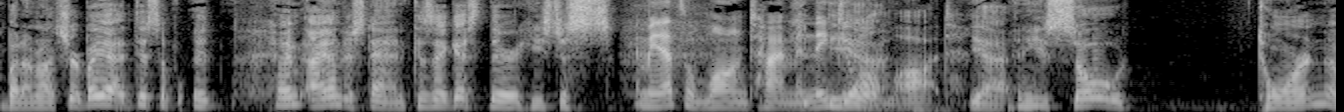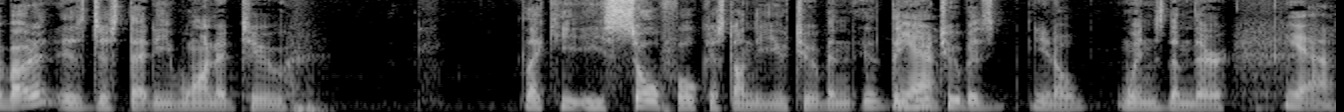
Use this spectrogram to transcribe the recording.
But I'm not sure. But yeah, it, disapp- it I, I understand because I guess they're he's just I mean, that's a long time, and they do Yeah. a lot. yeah, and he's so torn about it. Is just that he wanted to. Like he, he's so focused on the YouTube and the Yeah. YouTube is you know wins them their Yeah.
